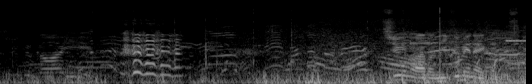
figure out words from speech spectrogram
ュウ君かわいいシュウのあの憎めない感じですね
